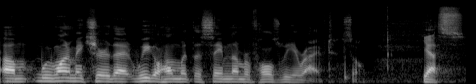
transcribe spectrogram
um, we want to make sure that we go home with the same number of holes we arrived. So, Yes.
